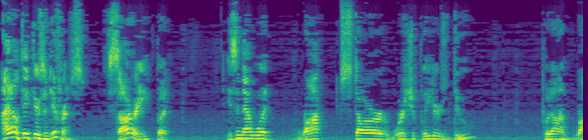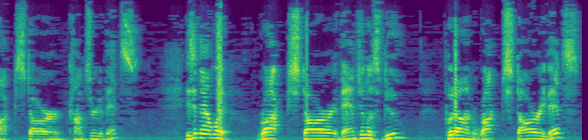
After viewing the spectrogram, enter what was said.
I don't think there's a difference. Sorry, but isn't that what rock star worship leaders do? put on rock star concert events? Isn't that what rock star evangelists do? Put on rock star events?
